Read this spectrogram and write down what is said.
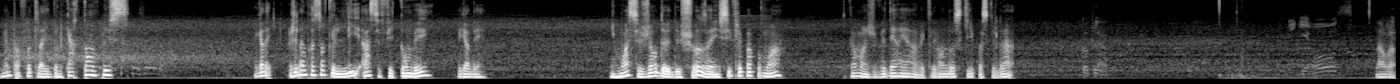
même pas faute là, il donne carton en plus. Regardez, j'ai l'impression que l'IA se fait tomber. Regardez. Et moi, ce genre de, choses, il ne siffle pas pour moi. En tout cas, moi, je vais derrière avec Lewandowski parce que là, là on va.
